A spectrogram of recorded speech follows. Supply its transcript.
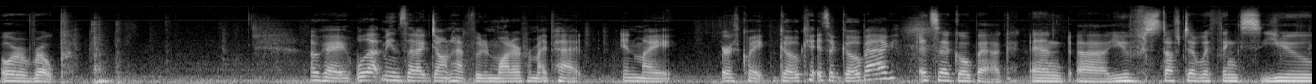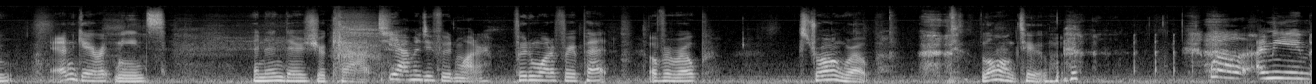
or a rope? Okay, well that means that I don't have food and water for my pet in my earthquake go kit. It's a go bag. It's a go bag, and uh, you've stuffed it with things you and Garrett needs. And then there's your cat. Yeah, I'm gonna do food and water. Food and water for your pet over rope. Strong rope. Long too. Well, I mean,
